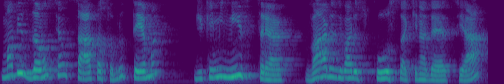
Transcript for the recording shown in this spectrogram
uma visão sensata sobre o tema de quem ministra vários e vários cursos aqui na DSA.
